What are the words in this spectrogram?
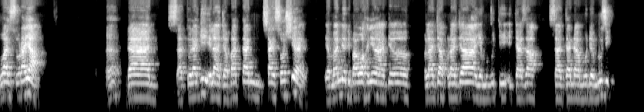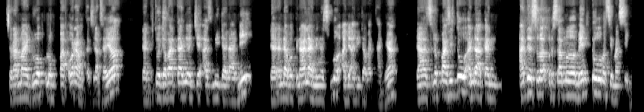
Wan Suraya. Eh, dan satu lagi ialah Jabatan Sains Sosial yang mana di bawahnya ada pelajar-pelajar yang mengikuti ijazah sarjana muda muzik. Seramai 24 orang tak silap saya. Dan ketua jabatannya Encik Azmi Jalani. Dan anda berkenalan dengan semua ahli-ahli jabatannya dan selepas itu anda akan ada slot bersama mentor masing-masing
